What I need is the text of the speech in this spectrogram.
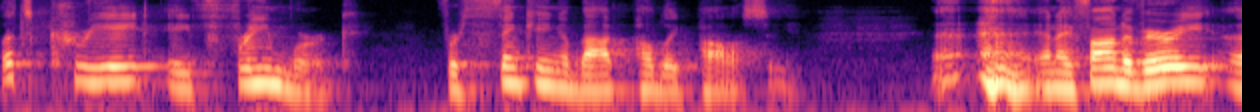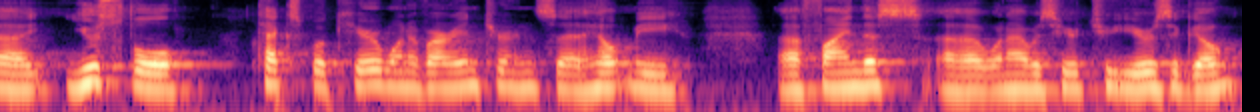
let's create a framework for thinking about public policy. and I found a very uh, useful textbook here. One of our interns uh, helped me uh, find this uh, when I was here two years ago.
